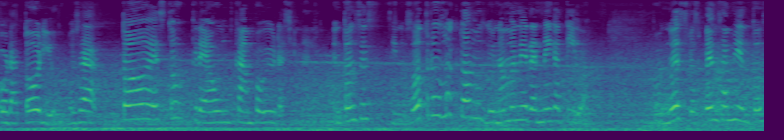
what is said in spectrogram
oratorio, o sea, todo esto crea un campo vibracional. Entonces, si nosotros lo actuamos de una manera negativa con nuestros pensamientos,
